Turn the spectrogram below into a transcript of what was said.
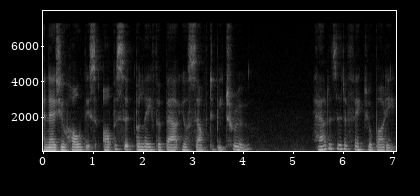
And as you hold this opposite belief about yourself to be true, how does it affect your body?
